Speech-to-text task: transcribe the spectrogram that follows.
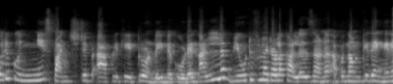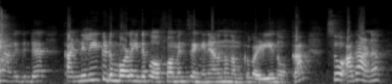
ഒരു കുഞ്ഞി സ്പഞ്ച് ടിപ്പ് ആപ്ലിക്കേറ്ററും ഉണ്ട് ഇതിന്റെ കൂടെ. നല്ല ബ്യൂട്ടിഫുൾ ആയിട്ടുള്ള കളേഴ്സ് ആണ്. അപ്പൊ നമുക്കിത് എങ്ങനെയാണ് ഇതിന്റെ കണ്ണിലേക്ക് ഇടുമ്പോൾ ഇതിന്റെ പെർഫോമൻസ് എങ്ങനെയാണെന്ന് നമുക്ക് വഴിയെ നോക്കാം. സോ അതാണ്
